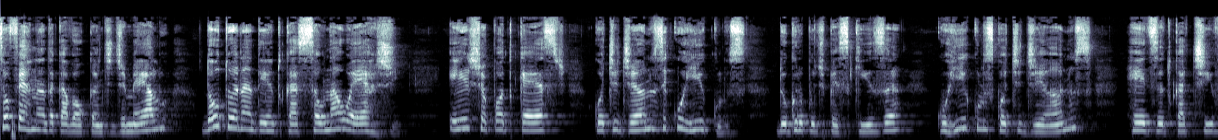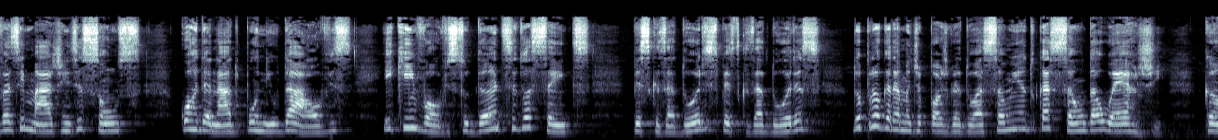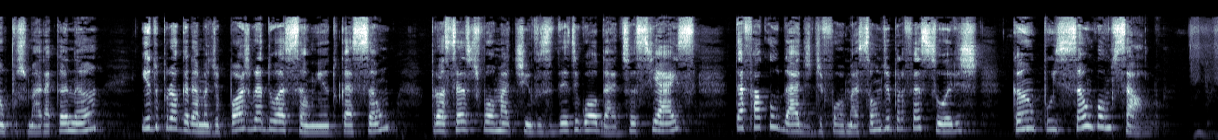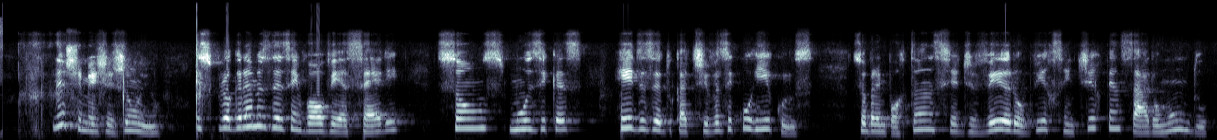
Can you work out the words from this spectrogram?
Sou Fernanda Cavalcante de Melo, doutoranda em Educação na UERJ. Este é o podcast Cotidianos e Currículos, do grupo de pesquisa Currículos Cotidianos, Redes Educativas, Imagens e Sons, coordenado por Nilda Alves e que envolve estudantes e docentes, pesquisadores e pesquisadoras do Programa de Pós-Graduação em Educação da UERJ, Campus Maracanã, e do Programa de Pós-Graduação em Educação, Processos Formativos e Desigualdades Sociais da Faculdade de Formação de Professores, Campus São Gonçalo. Neste mês de junho, os programas desenvolvem a série Sons, Músicas, Redes Educativas e Currículos, sobre a importância de ver, ouvir, sentir, pensar o mundo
